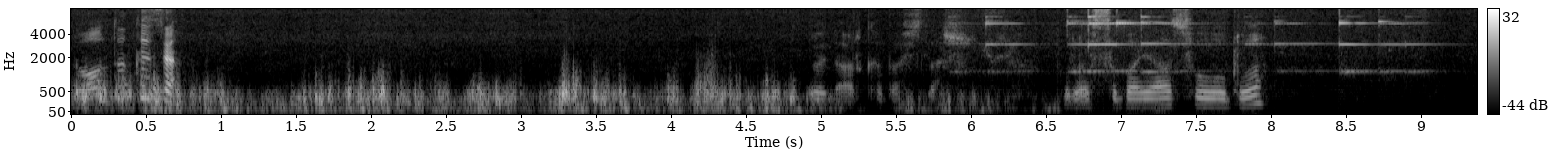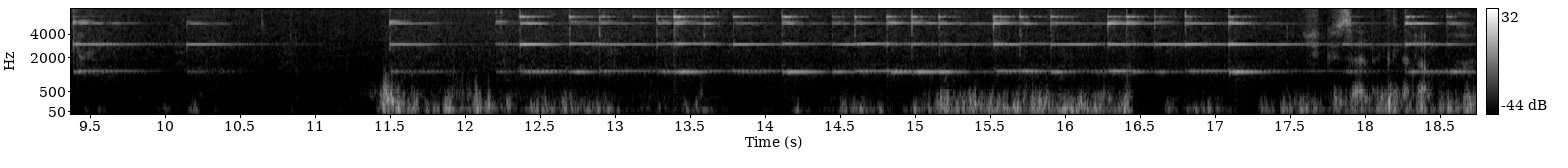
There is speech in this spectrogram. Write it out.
Ne oldu kızım? Böyle arkadaşlar. Burası bayağı soğudu. Şu güzelliklere bak.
